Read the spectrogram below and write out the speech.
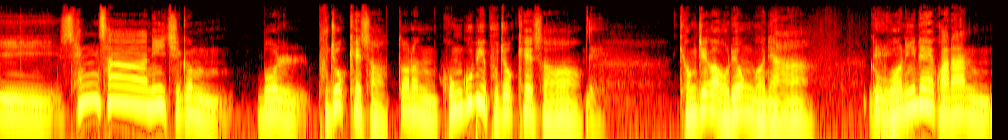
이 생산이 지금 뭘 부족해서 또는 공급이 부족해서 네. 경제가 어려운 거냐 그 네. 원인에 관한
